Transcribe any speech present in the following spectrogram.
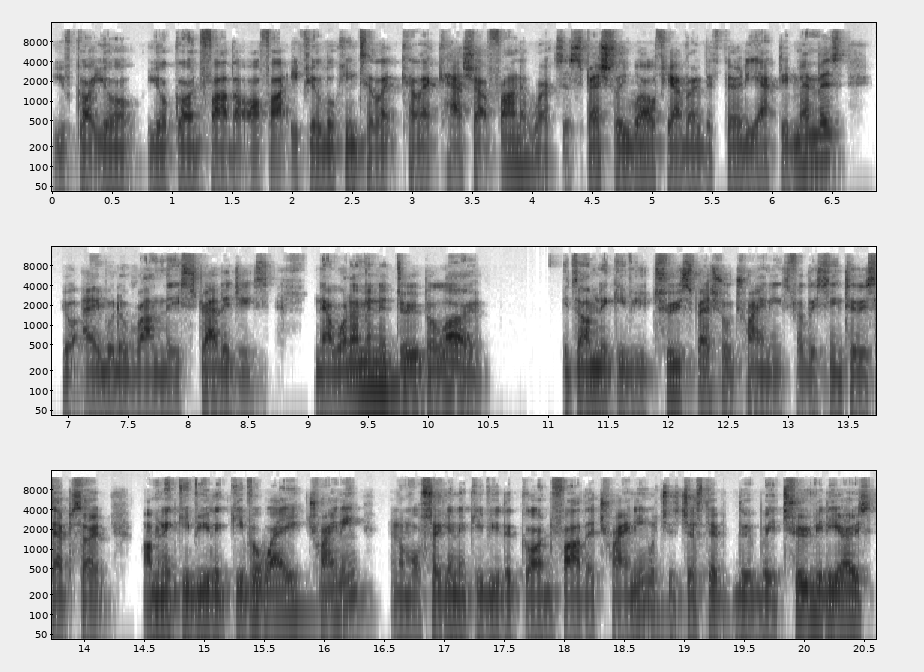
you've got your your Godfather offer. If you're looking to let, collect cash up front, it works especially well if you have over 30 active members. You're able to run these strategies. Now, what I'm going to do below is I'm going to give you two special trainings for listening to this episode. I'm going to give you the giveaway training, and I'm also going to give you the Godfather training, which is just a, there'll be two videos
